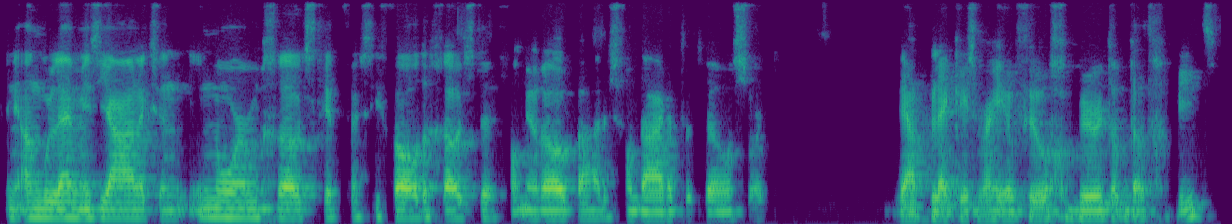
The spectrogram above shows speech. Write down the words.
En Angoulême is jaarlijks een enorm groot stripfestival, de grootste van Europa. Dus vandaar dat het wel een soort ja, plek is waar heel veel gebeurt op dat gebied.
